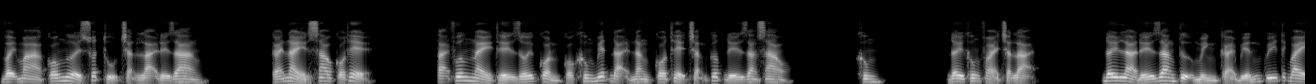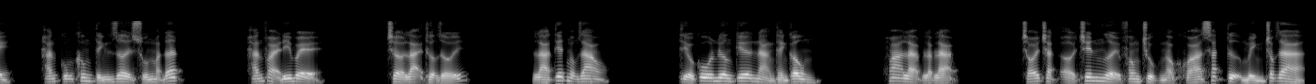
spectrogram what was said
Vậy mà có người xuất thủ chặn lại đế giang. Cái này sao có thể? Tại phương này thế giới còn có không biết đại năng có thể chặn cướp đế giang sao? Không. Đây không phải chặn lại. Đây là đế giang tự mình cải biến quỹ tích bay, hắn cũng không tính rơi xuống mặt đất. Hắn phải đi về. Trở lại thượng giới. Là tiết mộng giao. Tiểu cô nương kia nàng thành công. Hoa lạp lạp lạp. Chói chặt ở trên người phong trục ngọc khóa sắt tự mình chóc ra,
